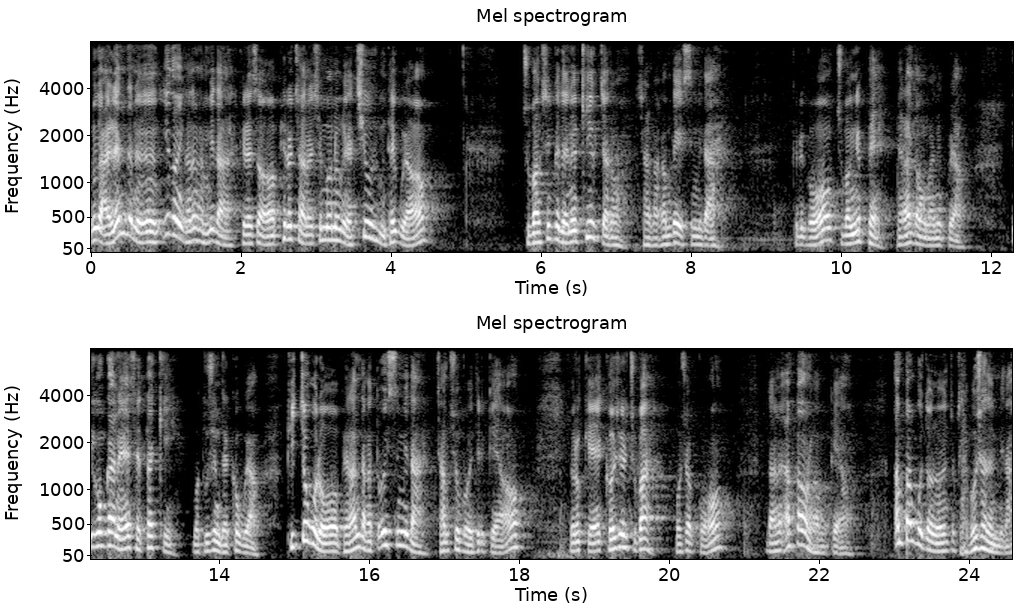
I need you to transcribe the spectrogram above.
여기 아일랜드는 이동이 가능합니다. 그래서 필요치 않으신 분은 그냥 치우시면 되고요. 주방 싱크대는 기역자로 잘 마감되어 있습니다. 그리고 주방 옆에 베란다 공간 있고요. 이 공간에 세탁기 뭐 두시면 될 거고요. 뒤쪽으로 베란다가 또 있습니다. 잠시 후 보여드릴게요. 이렇게 거실 주방 보셨고 그 다음에 안방으로 가볼게요. 안방 구조는 좀 잘 보셔야 됩니다.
